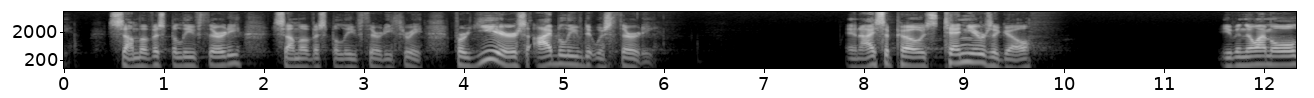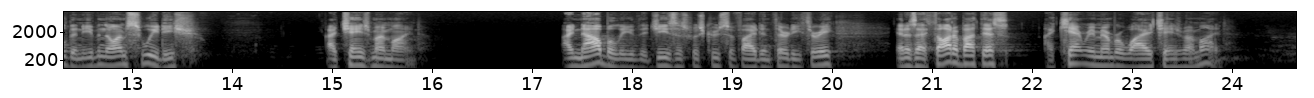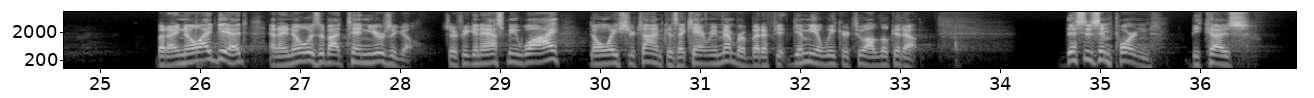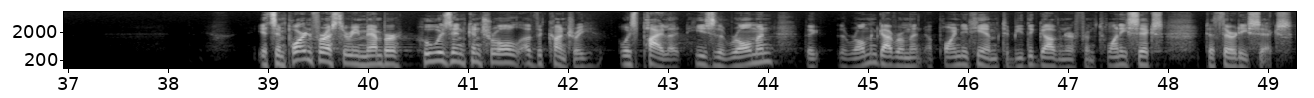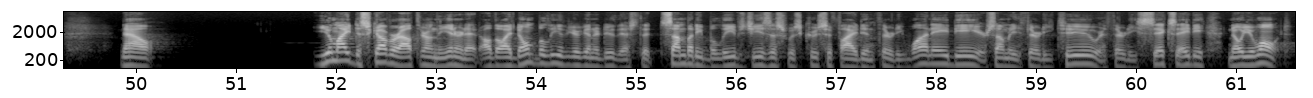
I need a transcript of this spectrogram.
Some of us believe 30, some of us believe 33. For years, I believed it was 30. And I suppose 10 years ago, even though I'm old and even though I'm Swedish, I changed my mind. I now believe that Jesus was crucified in 33. And as I thought about this, I can't remember why I changed my mind. But I know I did, and I know it was about 10 years ago. So if you're going to ask me why, don't waste your time because I can't remember. But if you give me a week or two, I'll look it up. This is important because it's important for us to remember who was in control of the country was Pilate. He's the Roman, the, the Roman government appointed him to be the governor from 26 to 36. Now, you might discover out there on the internet, although I don't believe you're going to do this, that somebody believes Jesus was crucified in 31 AD or somebody 32 or 36 AD. No, you won't.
